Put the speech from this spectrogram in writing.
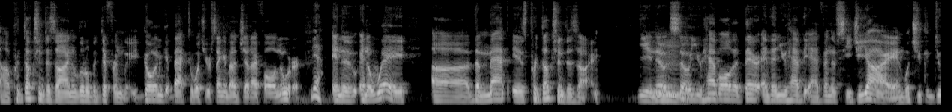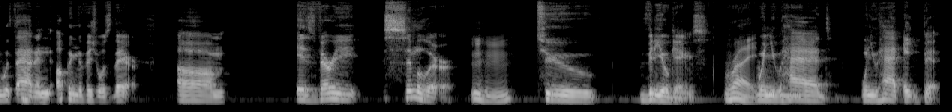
uh, production design a little bit differently. Go and get back to what you were saying about jedi fallen order. Yeah. in a, in a way uh, the map is production design you know? Mm. so you have all that there and then you have the advent of cgi and what you could do with that and upping the visuals there. Um, is very similar hmm to video games Right. when you Mhm. had when you had 8 bit,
